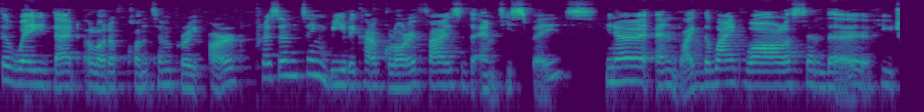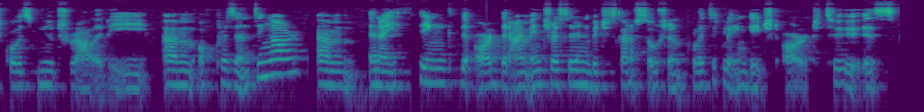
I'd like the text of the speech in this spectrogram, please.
the way that a lot of contemporary art presenting really kind of glorifies the empty space, you know, and like the white walls and the huge quotes neutrality um, of presenting art. Um, and I think the art that I'm interested in, which is kind of social and politically engaged art too, is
